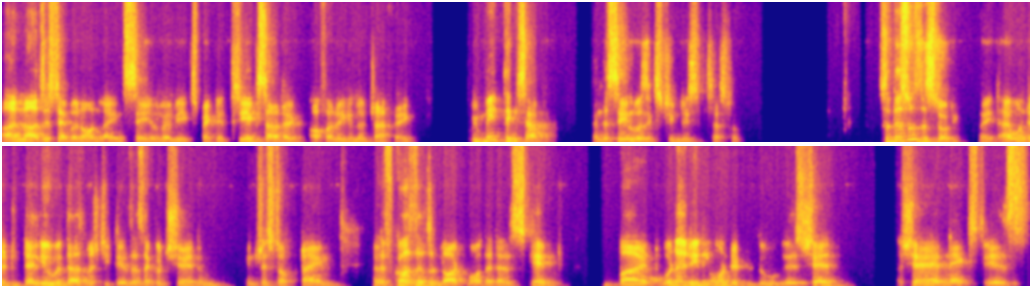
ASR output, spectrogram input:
our largest ever online sale where we expected 3x of our regular traffic. We made things happen and the sale was extremely successful. So this was the story, right? I wanted to tell you with as much details as I could share in interest of time. And of course, there's a lot more that I've skipped. But what I really wanted to do is share, share next is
